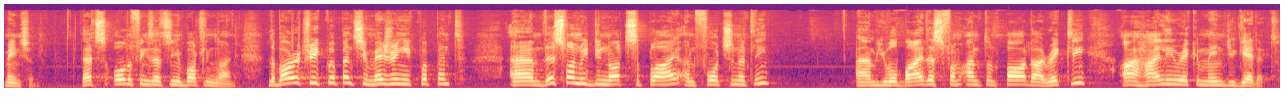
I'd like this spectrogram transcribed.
mentioned. That's all the things that's in your bottling line. Laboratory equipment, your measuring equipment. Um, this one we do not supply, unfortunately. Um, you will buy this from Anton Paar directly. I highly recommend you get it.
